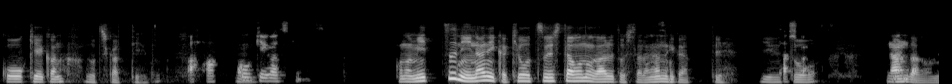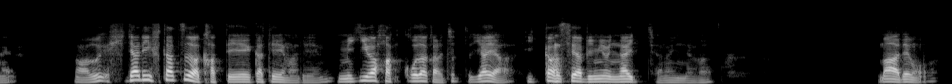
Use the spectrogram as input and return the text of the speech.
酵系かな？どっちかっていうと。と。あ、発酵系が好きなんです。この3つに何か共通したものがあるとしたら何かっていうと、なん？だろうね。まあ、う左2つは家庭がテーマで、右は発酵だからちょっとやや一貫性は微妙にないじゃないんだが。まあでも、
